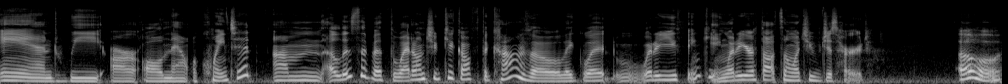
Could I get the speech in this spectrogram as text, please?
and we are all now acquainted, um, Elizabeth, why don't you kick off the convo? Like, what what are you thinking? What are your thoughts on what you've just heard? Oh,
